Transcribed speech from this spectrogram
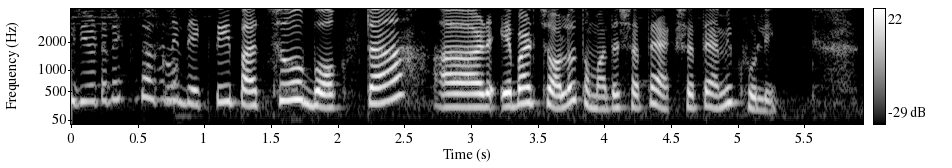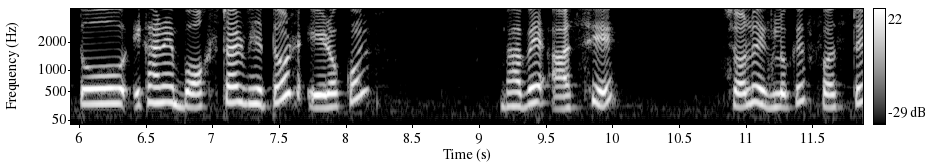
ভিডিওটা দেখতে থাকো। মানে দেখতেই পাচ্ছ বক্সটা আর এবার চলো তোমাদের সাথে একসাথে আমি খুলি। তো এখানে বক্সটার ভেতর এরকম ভাবে আছে। চলো এগুলোকে ফার্স্টে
